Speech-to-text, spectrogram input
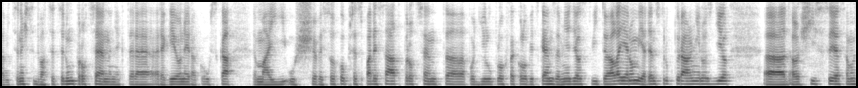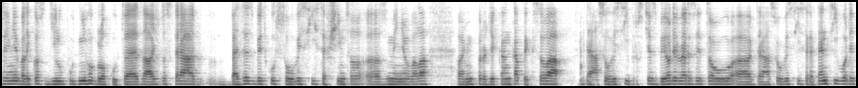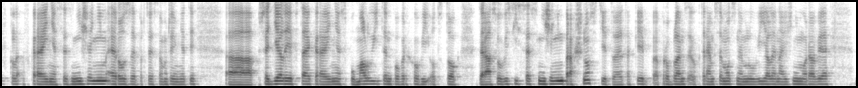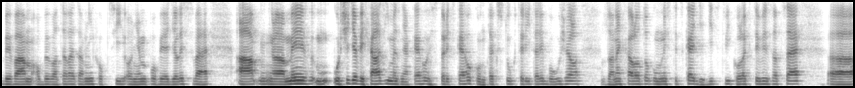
více než 27%. Některé regiony Rakouska mají už vysoko přes 50% podílu ploch v ekologickém zemědělství. To je ale jenom jeden strukturální rozdíl. Další je samozřejmě velikost dílu půdního bloku. To je záležitost, která bez zbytku souvisí se vším, co zmiňovala paní proděkanka Pixová která souvisí prostě s biodiverzitou, která souvisí s retencí vody v, krajině, se znížením eroze, protože samozřejmě ty předěly v té krajině zpomalují ten povrchový odtok, která souvisí se snížením prašnosti. To je taky problém, o kterém se moc nemluví, ale na Jižní Moravě by vám obyvatelé tamních obcí o něm pověděli své. A my určitě vycházíme z nějakého historického kontextu, který tady bohužel zanechalo to komunistické dědictví kolektivizace,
